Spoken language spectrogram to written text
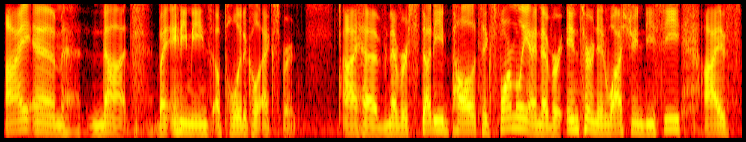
I am not, by any means, a political expert. I have never studied politics formally. I never interned in Washington, D.C. I've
